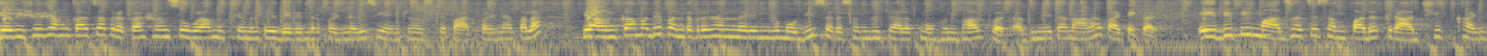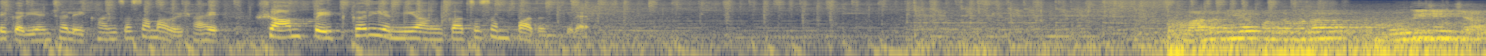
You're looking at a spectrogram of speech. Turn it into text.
या विशेषांकाचा प्रकाशन सोहळा मुख्यमंत्री देवेंद्र फडणवीस यांच्या हस्ते पार पाडण्यात आला. या अंकामध्ये पंतप्रधान नरेंद्र मोदी सरसंघचालक मोहन भागवत अभिनेता नाना पाटेकर एबीपी माझाचे संपादक राजीव खांडेकर यांच्या लेखांचा समावेश आहे. श्याम पेटकर यांनी या अंकाचं संपादन केलंय. माननीय पंतप्रधान मोदीजींच्या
